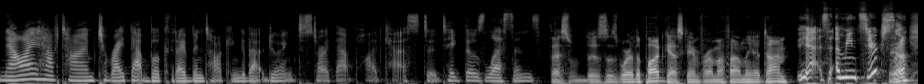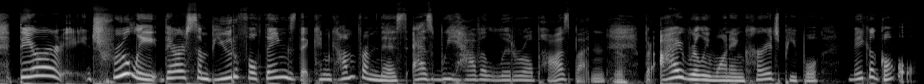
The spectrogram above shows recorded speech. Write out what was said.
Now I have time to write that book that I've been talking about doing, to start that podcast, to take those lessons. That's this is where the podcast came from. I finally had time. Yes, I mean seriously, Yeah. there are truly there are some beautiful things that can come from this as we have a literal pause button. But I really want to encourage people make a goal.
